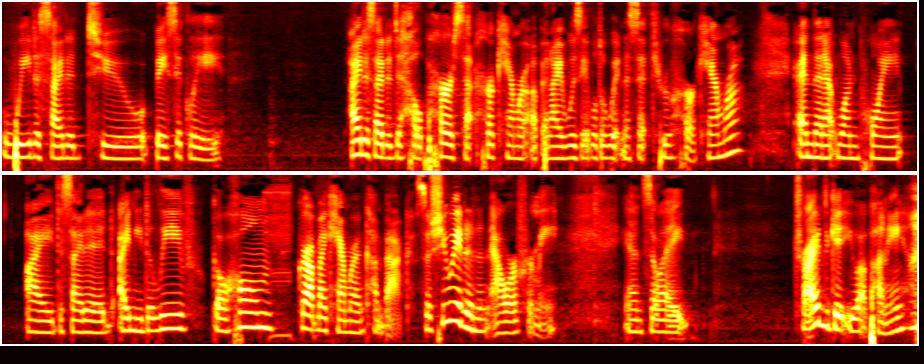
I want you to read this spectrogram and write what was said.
we decided to basically I decided to help her set her camera up and I was able to witness it through her camera. And then at one point, I decided I need to leave, go home, grab my camera, and come back. So she waited an hour for me. And so I tried to get you up, honey.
